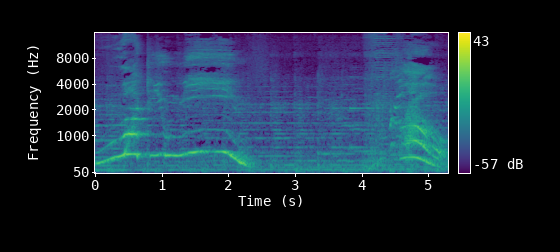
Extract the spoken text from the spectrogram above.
What do you mean? Bro.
